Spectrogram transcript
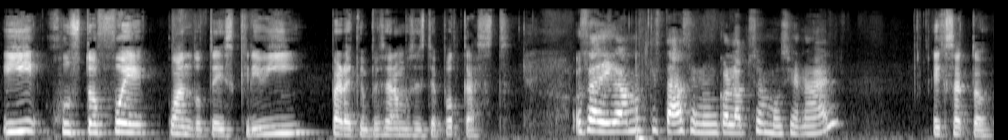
Y justo fue cuando te escribí para que empezáramos este podcast. O sea, digamos que estabas en un colapso emocional. Exacto.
